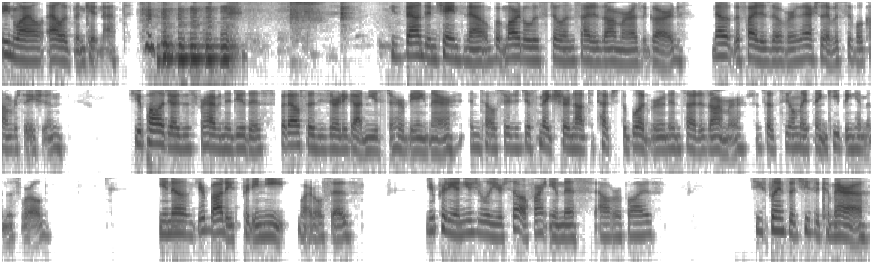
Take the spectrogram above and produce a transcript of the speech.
Meanwhile, Al has been kidnapped. He's bound in chains now, but Martel is still inside his armor as a guard. Now that the fight is over, they actually have a civil conversation. She apologizes for having to do this, but Al says he's already gotten used to her being there and tells her to just make sure not to touch the blood rune inside his armor, since that's the only thing keeping him in this world. You know, your body's pretty neat, Martel says. You're pretty unusual yourself, aren't you, miss? Al replies. She explains that she's a chimera,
